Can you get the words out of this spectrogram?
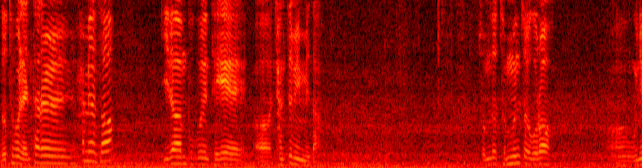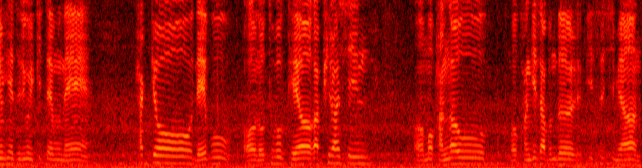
노트북 렌탈을 하면서 이러한 부분이 되게 어, 장점입니다. 좀 더 전문적으로 어, 운영해 드리고 있기 때문에 학교 내부 어, 노트북 대여가 필요하신 어, 뭐 방과 후 뭐 관계자분들 있으시면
